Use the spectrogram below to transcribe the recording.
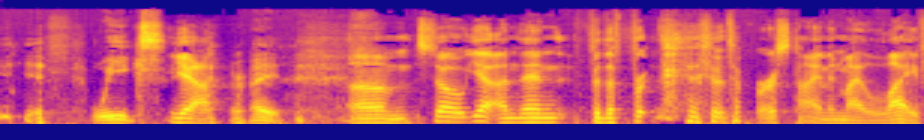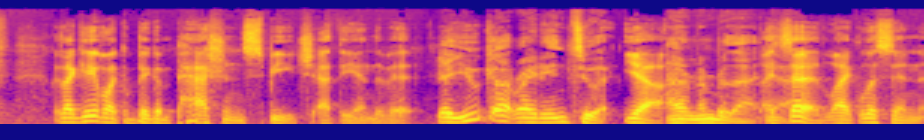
Weeks. Yeah. Right. Um, so yeah, and then for the fir- for the first time in my life, because I gave like a big impassioned speech at the end of it. Yeah, you got right into it. Yeah, I remember that. I yeah. said, like, listen,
